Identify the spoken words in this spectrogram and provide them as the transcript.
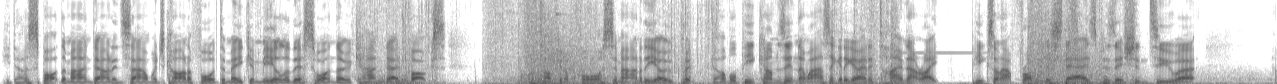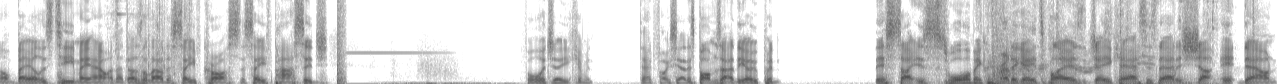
he does spot the man down in Sandwich. Can't afford to make a meal of this one, though, can Dead Fox. Top going to force him out of the open. Double peek comes in, though. Going to go ahead and time that right. Peeks on out from the stairs position to uh, help bail his teammate out, and that does allow the safe cross, the safe passage for Jacob. And Dead Fox, yeah, this bomb's out of the open. This site is swarming with Renegades players. JKS is there to shut it down.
